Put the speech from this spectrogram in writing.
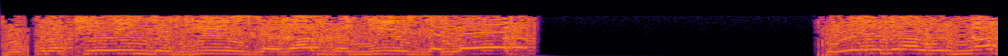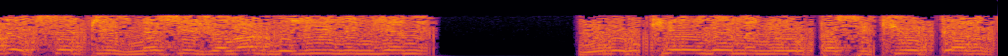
who proclaimed that he is the Rabb and he is the Whoever would not accept his message or not believe in him, he would kill them and you would persecute them.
